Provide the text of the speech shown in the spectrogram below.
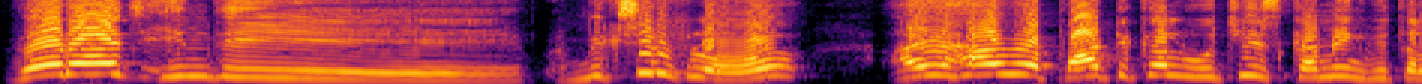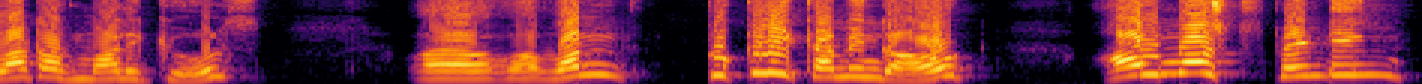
Whereas in the mixed flow I have a particle which is coming with a lot of molecules uh, one quickly coming out almost spending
